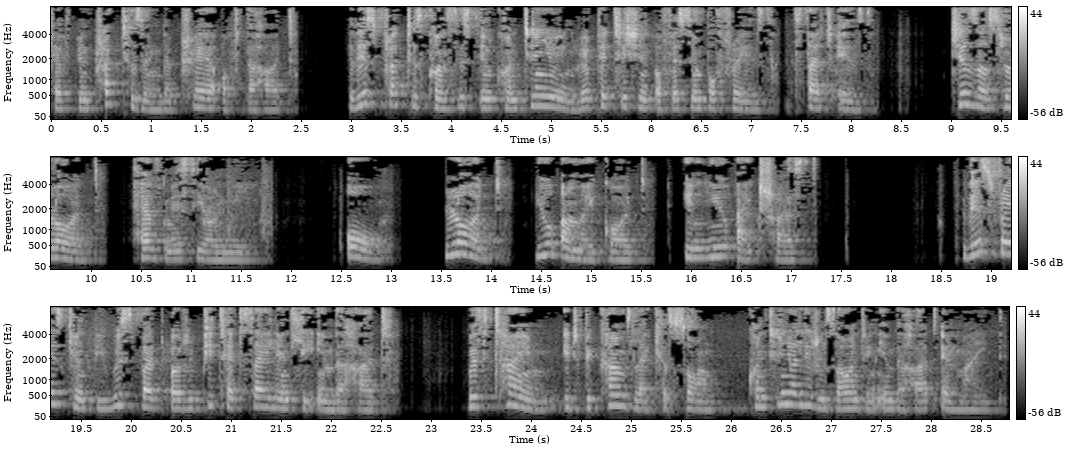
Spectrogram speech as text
have been practicing the prayer of the heart. This practice consists in continuing repetition of a simple phrase, such as, Jesus Lord, have mercy on me. Or, Lord, you are my God, in you I trust. This phrase can be whispered or repeated silently in the heart. With time, it becomes like a song, continually resounding in the heart and mind.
